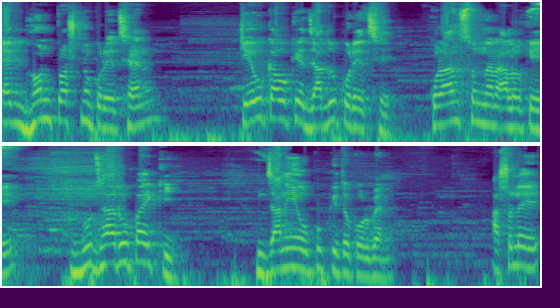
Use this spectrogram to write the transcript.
এক বোন প্রশ্ন করেছেন, কেউ কাউকে জাদু করেছে, কোরআন সন্ন্যার আলোকে বুঝার উপায় কি? জানিয়ে উপকৃত করবেন। আসলে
